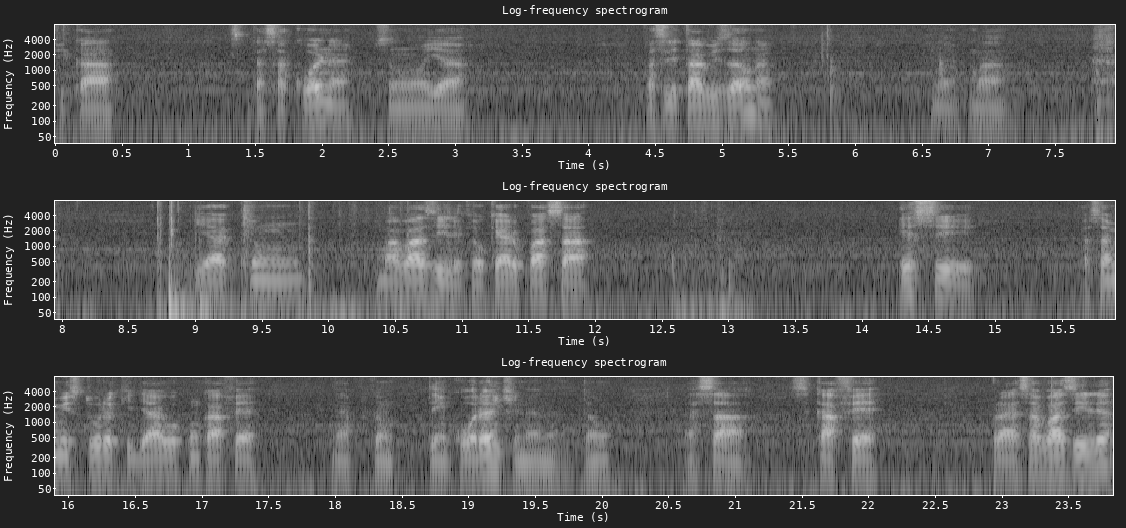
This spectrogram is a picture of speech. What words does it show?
ficar dessa cor, né? Senão ia facilitar a visão, né? Uma, e aqui um, uma vasilha que eu quero passar esse essa mistura aqui de água com café né? Porque tem corante, né? Então, essa, esse café para essa vasilha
